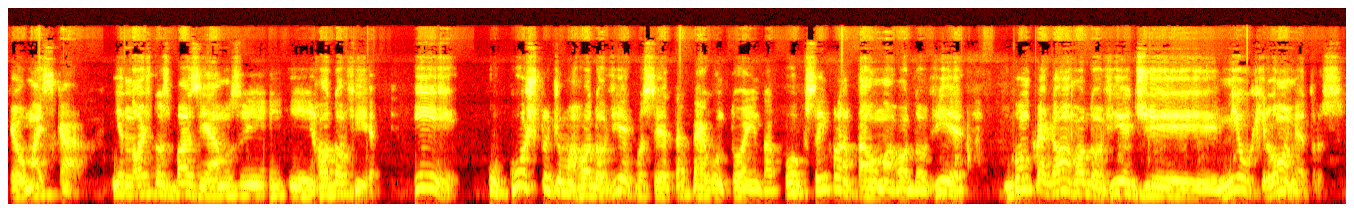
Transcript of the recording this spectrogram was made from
que é o mais caro. E nós nos baseamos em, em rodovia. E o custo de uma rodovia, que você até perguntou ainda há pouco, você implantar uma rodovia, vamos pegar uma rodovia de mil quilômetros,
